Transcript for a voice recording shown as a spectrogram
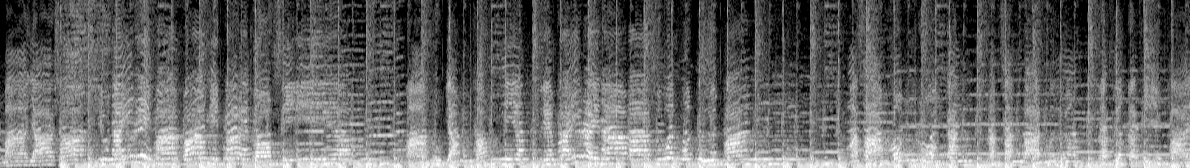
ดมายาชาอยู่ไหนรีบมาความมีดมาและจอบเสียมาปลูกยำทำเนียมเตรียมไถไรนาป่าสวนคนอื่นพันมาสร้างคนรวมกันรังสรรค์บ้านเมืองประเทืองประทีปไทย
